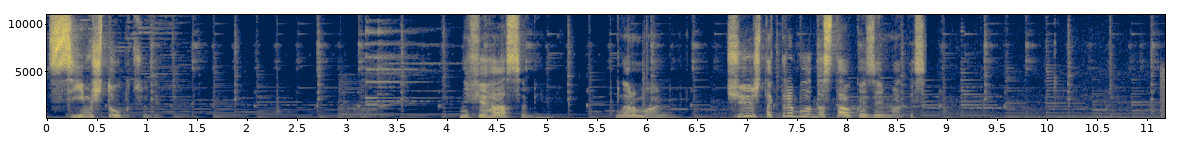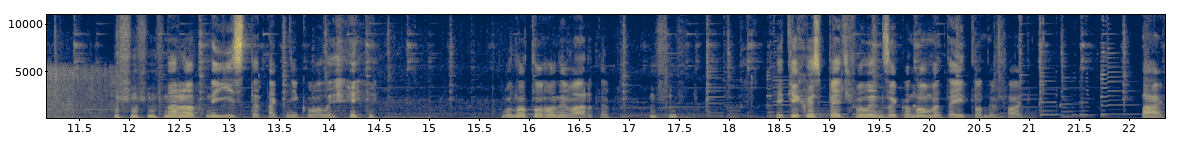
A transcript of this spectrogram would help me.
Сім штук сюди. Ніфіга собі. Нормально. Чуєш, так треба було доставкою займатися. Народ, не їсти так ніколи. Воно того не варте. Якихось 5 хвилин зекономите, і то не факт. Так.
